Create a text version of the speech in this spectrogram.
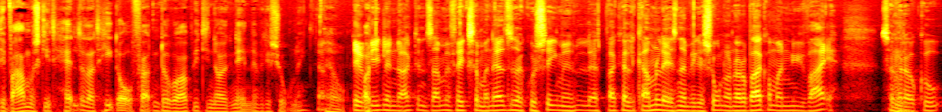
Det var måske et halvt eller et helt år, før den dukker op i din originale navigation, ikke? Ja. Jo. Det er jo virkelig nok den samme effekt, som man altid har kunne se med, lad os bare kalde det gammeldags navigation. Og når der bare kommer en ny vej, så kan Mm. der jo gå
